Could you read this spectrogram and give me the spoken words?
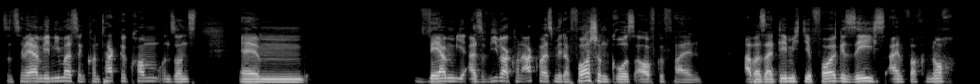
sonst wären wir niemals in Kontakt gekommen und sonst ähm, wäre mir, also Viva Con Aqua ist mir davor schon groß aufgefallen, aber seitdem ich dir folge, sehe ich es einfach noch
